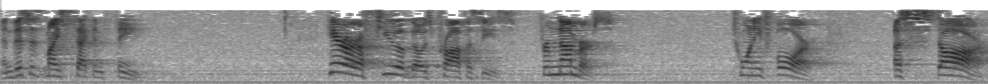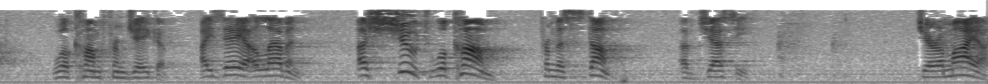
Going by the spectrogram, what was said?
And this is my second theme. Here are a few of those prophecies from Numbers 24. A star will come from Jacob. Isaiah 11. A shoot will come from the stump of Jesse. Jeremiah.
